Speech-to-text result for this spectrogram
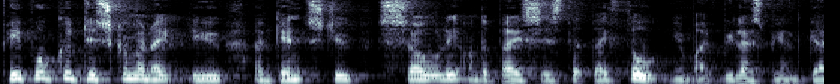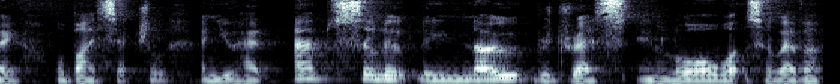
People could discriminate you against you solely on the basis that they thought you might be lesbian, gay, or bisexual, and you had absolutely no redress in law whatsoever.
